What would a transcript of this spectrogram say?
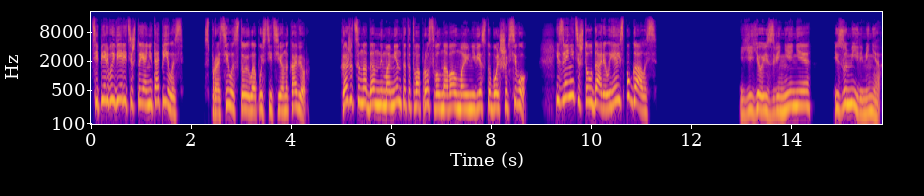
«Теперь вы верите, что я не топилась?» — спросила, стоило опустить ее на ковер. Кажется, на данный момент этот вопрос волновал мою невесту больше всего. «Извините, что ударила, я испугалась». Ее извинения изумили меня.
